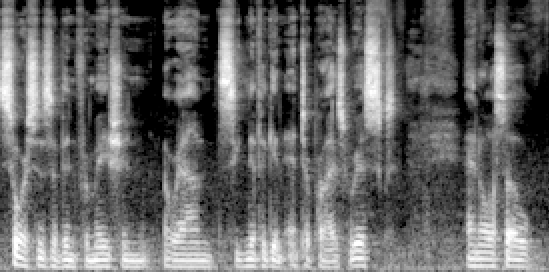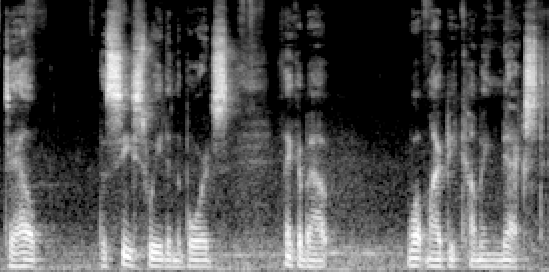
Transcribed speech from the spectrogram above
sources of information around significant enterprise risks, and also to help the C suite and the boards think about what might be coming next.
